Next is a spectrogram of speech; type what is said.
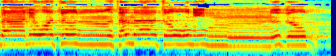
بالغة فما تغني النذر.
